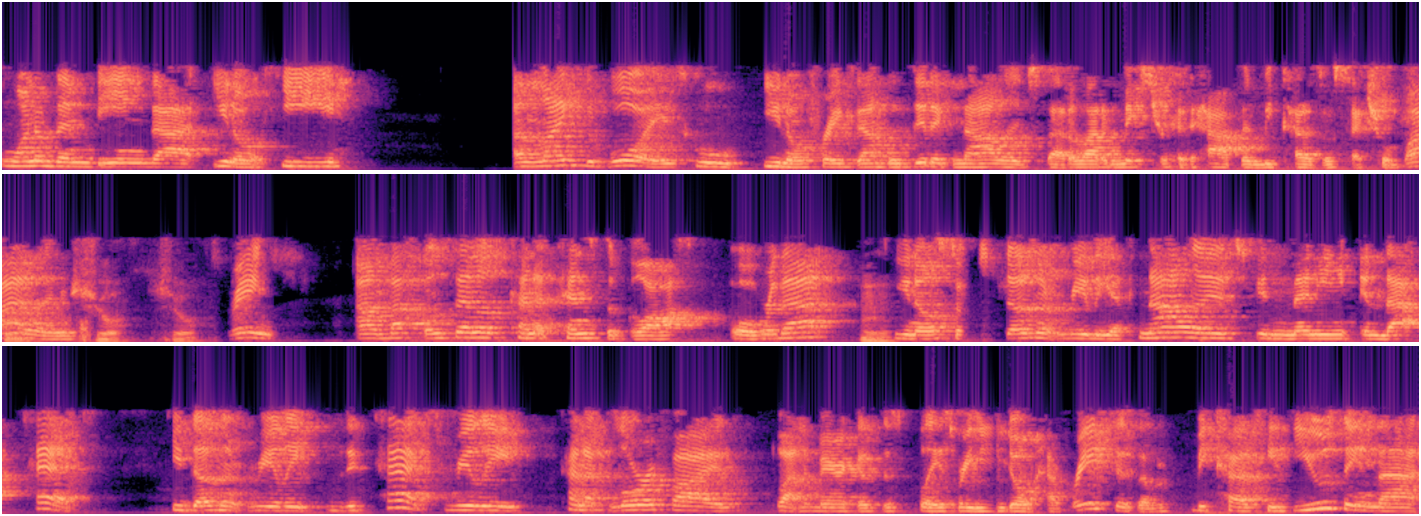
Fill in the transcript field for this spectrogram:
One of them being that you know he, unlike Du Bois who you know, for example, did acknowledge that a lot of mixture had happened because of sexual violence. Sure, sure. Race. Um, Vasconcelos kind of tends to gloss over that, mm-hmm. you know, so he doesn't really acknowledge in many in that text he doesn't really, the text really kind of glorifies Latin America as this place where you don't have racism because he's using that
